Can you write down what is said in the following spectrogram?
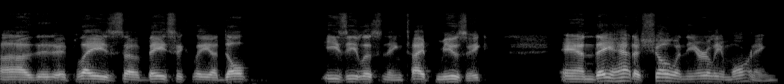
Uh, it plays uh, basically adult, easy listening type music, and they had a show in the early morning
